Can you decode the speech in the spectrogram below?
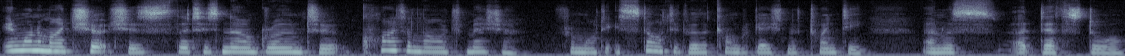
In one of my churches that has now grown to quite a large measure from what it started with a congregation of 20 and was at death's door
